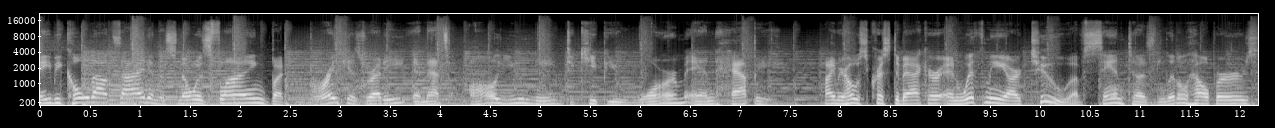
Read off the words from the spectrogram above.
may be cold outside and the snow is flying, but break is ready, and that's all you need to keep you warm and happy. I'm your host, Chris DeBacker, and with me are two of Santa's little helpers.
